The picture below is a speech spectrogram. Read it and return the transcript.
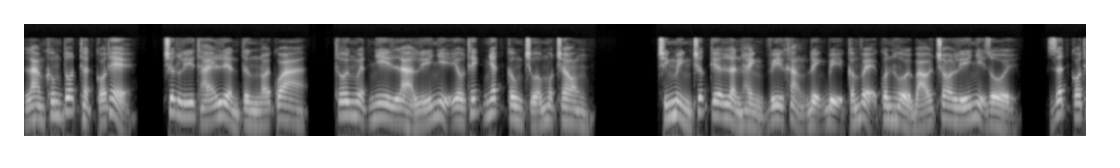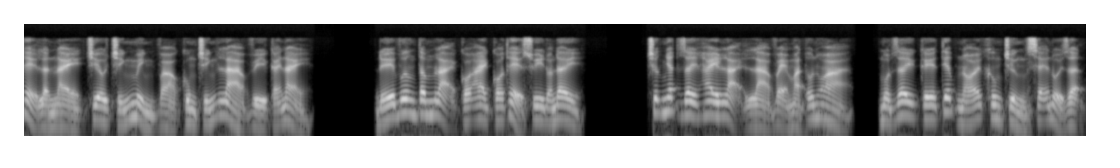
Làm không tốt thật có thể, trước Lý Thái liền từng nói qua, Thôi Nguyệt Nhi là Lý Nhị yêu thích nhất công chúa một trong. Chính mình trước kia lần hành vi khẳng định bị cấm vệ quân hồi báo cho Lý Nhị rồi, rất có thể lần này chiêu chính mình vào cung chính là vì cái này. Đế vương tâm lại có ai có thể suy đoán đây? Trước nhất giây hay lại là vẻ mặt ôn hòa, một giây kế tiếp nói không chừng sẽ nổi giận,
